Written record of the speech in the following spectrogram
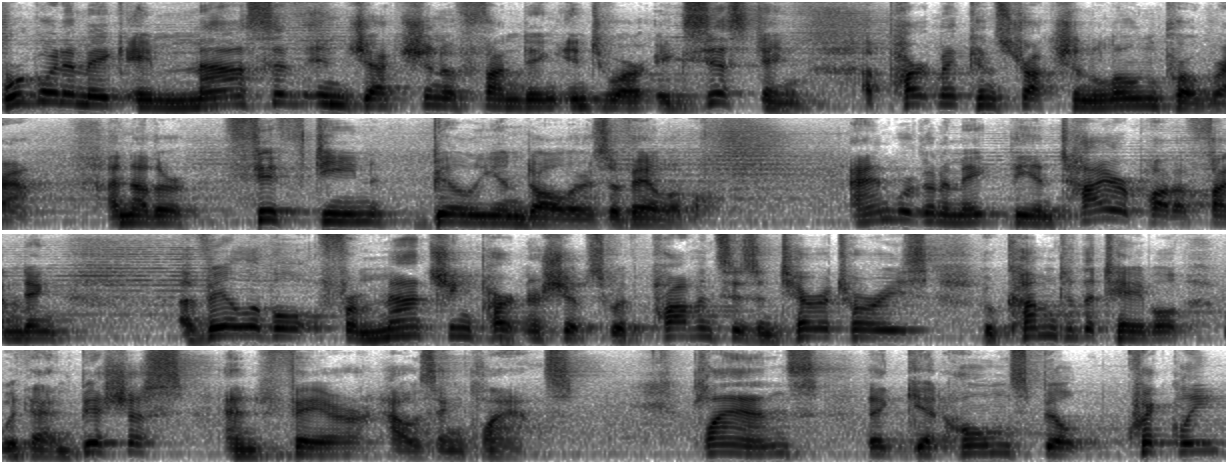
We're going to make a massive injection of funding into our existing apartment construction loan program, another $15 billion available and we're going to make the entire pot of funding available for matching partnerships with provinces and territories who come to the table with ambitious and fair housing plans. Plans that get homes built quickly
